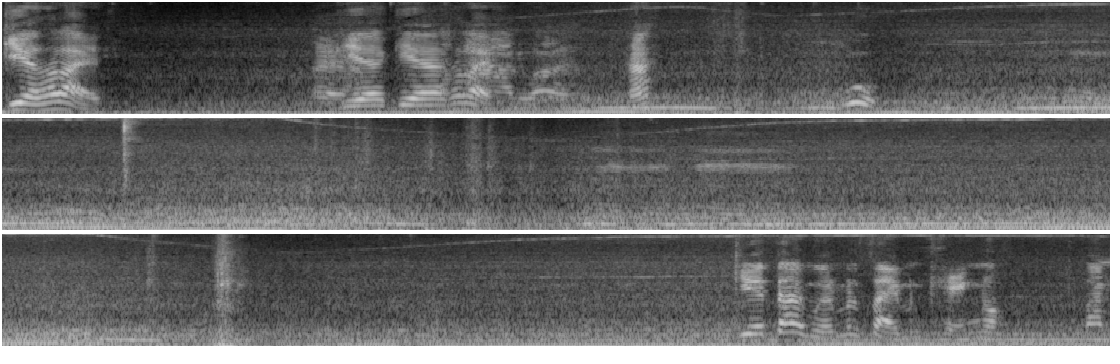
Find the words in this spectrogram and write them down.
เกียร์เท่าไหร่ เกียร์เกียร์เท่าไหร่ฮะอู้ กียร์ใต้เหมือนมันใส่มันแข็งเนาะมัน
